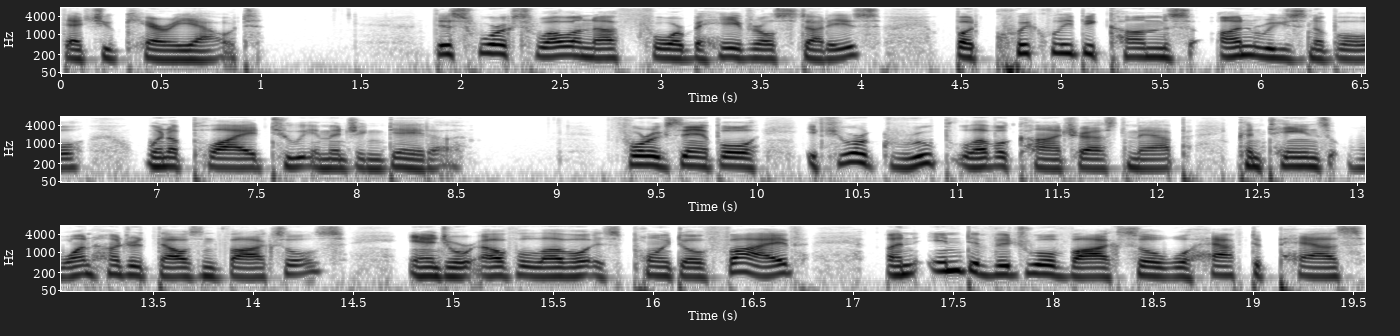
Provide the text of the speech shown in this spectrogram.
that you carry out. This works well enough for behavioral studies, but quickly becomes unreasonable when applied to imaging data. For example, if your group level contrast map contains 100,000 voxels and your alpha level is 0.05, an individual voxel will have to pass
